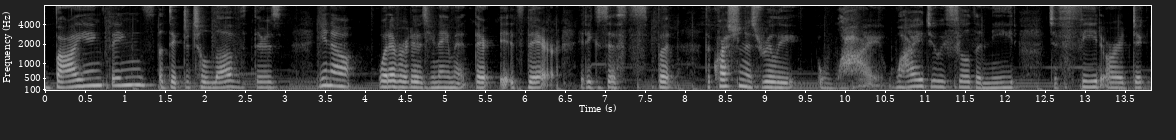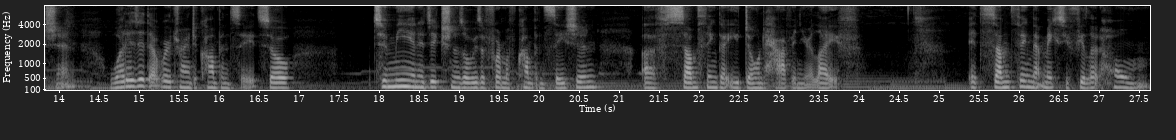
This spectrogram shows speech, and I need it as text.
buying things, addicted to love. There's, you know, whatever it is, you name it, there it's there. It exists. But the question is really why? Why do we feel the need to feed our addiction? What is it that we're trying to compensate? So to me, an addiction is always a form of compensation of something that you don't have in your life. It's something that makes you feel at home,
